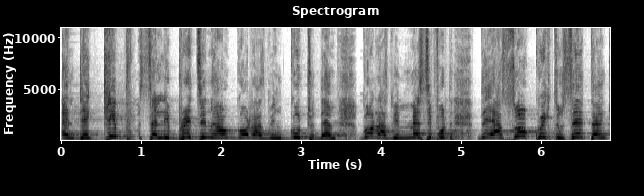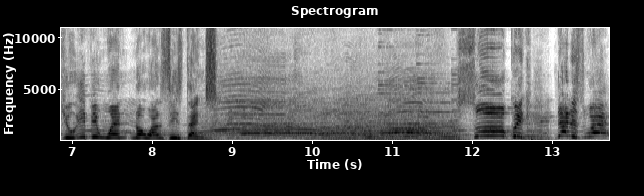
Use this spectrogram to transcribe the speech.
and they keep celebrating how God has been good to them. God has been merciful. They are so quick to say thank you, even when no one sees thanks. So quick. that is where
